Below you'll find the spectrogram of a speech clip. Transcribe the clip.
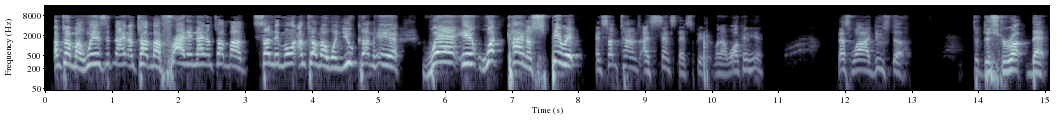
I'm talking about Wednesday night. I'm talking about Friday night. I'm talking about Sunday morning. I'm talking about when you come here, where it, what kind of spirit, and sometimes I sense that spirit when I walk in here. That's why I do stuff to disrupt that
